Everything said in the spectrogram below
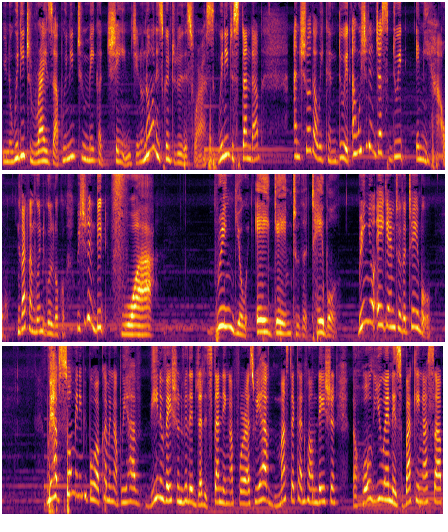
You know, we need to rise up. We need to make a change. You know, no one is going to do this for us. We need to stand up and show that we can do it. And we shouldn't just do it anyhow. In fact, I'm going to go local. We shouldn't do it for bring your A game to the table. Bring your A game to the table. We have so many people who are coming up. We have the Innovation Village that is standing up for us. We have MasterCard Foundation. The whole UN is backing us up.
